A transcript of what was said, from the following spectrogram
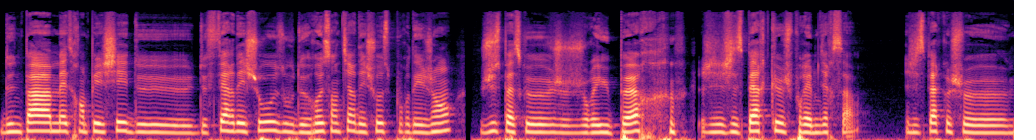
de ne pas m'être empêchée de, de faire des choses ou de ressentir des choses pour des gens juste parce que j'aurais eu peur. j'espère que je pourrais me dire ça. J'espère que je...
